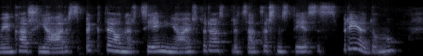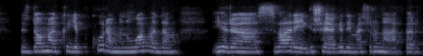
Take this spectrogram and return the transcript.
vienkārši jārespektē un ar cieņu jāizturās pret satversmes tiesas spriedumu. Es domāju, ka jebkuram novadam uh, ir svarīgi. Šajā gadījumā mēs runājam par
